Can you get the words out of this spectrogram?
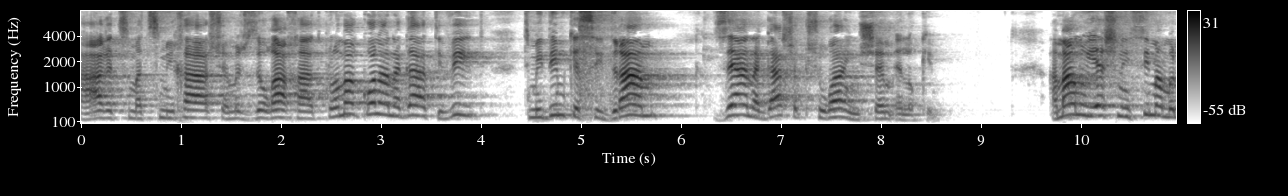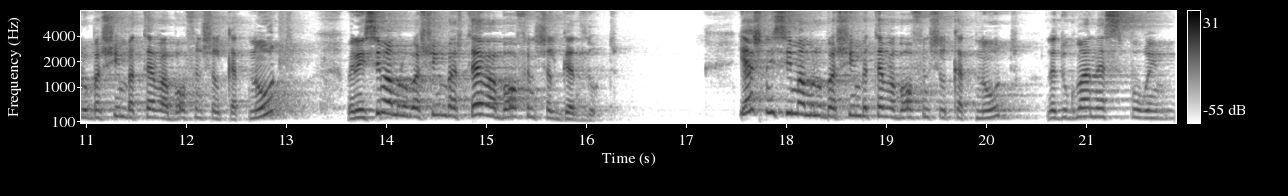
הארץ מצמיחה, שמש זורחת, כלומר כל ההנהגה הטבעית, תמידים כסדרם, זה הנהגה שקשורה עם שם אלוקים. אמרנו יש ניסים המלובשים בטבע באופן של קטנות, וניסים המלובשים בטבע באופן של גדלות. יש ניסים המלובשים בטבע באופן של קטנות, לדוגמה נס פורים.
